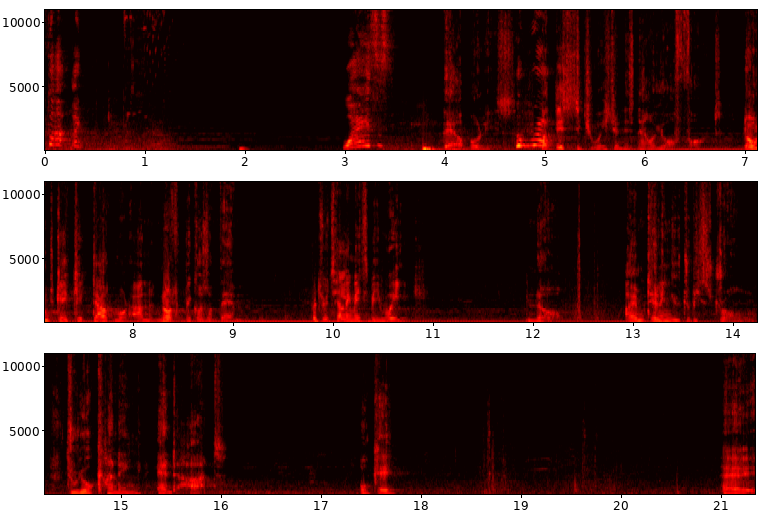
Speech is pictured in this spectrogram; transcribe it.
fuck, like, why is this? They are bullies. But this situation is now your fault. Don't get kicked out, Moran, not because of them. But you're telling me to be weak. No. I am telling you to be strong through your cunning and heart. Okay? Hey.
